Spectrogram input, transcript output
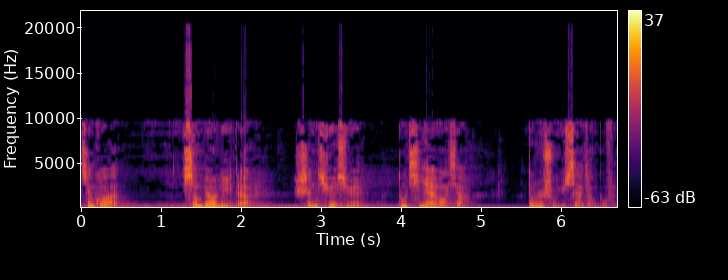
肩胯相标里的神阙穴、肚脐眼往下，都是属于下焦部分，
